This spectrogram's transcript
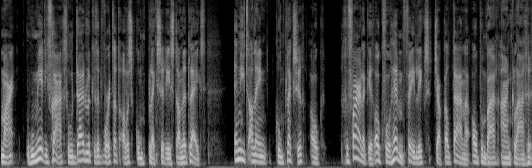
Maar hoe meer die vraagt, hoe duidelijker het wordt... dat alles complexer is dan het lijkt. En niet alleen complexer, ook gevaarlijker. Ook voor hem, Felix Chacaltana, openbaar aanklager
